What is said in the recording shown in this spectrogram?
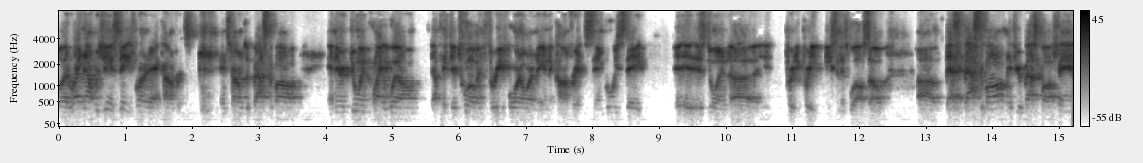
but right now, Virginia State's running that conference in terms of basketball, and they're doing quite well. I think they're 12 and three, four and in the, in the conference, and Bowie State is doing uh, pretty pretty decent as well. So uh, that's basketball. If you're a basketball fan,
